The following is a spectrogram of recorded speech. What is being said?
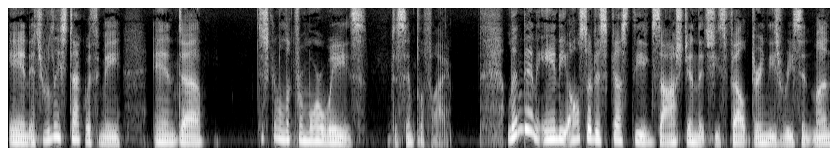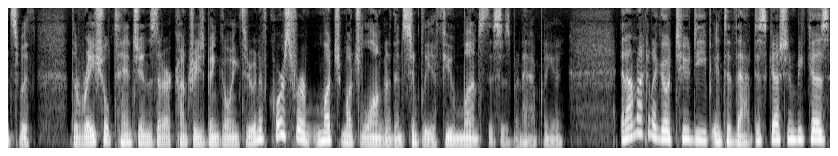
and it's really stuck with me. And uh, just going to look for more ways to simplify. Linda and Andy also discussed the exhaustion that she's felt during these recent months with the racial tensions that our country's been going through. And of course, for much, much longer than simply a few months, this has been happening. And I'm not going to go too deep into that discussion because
